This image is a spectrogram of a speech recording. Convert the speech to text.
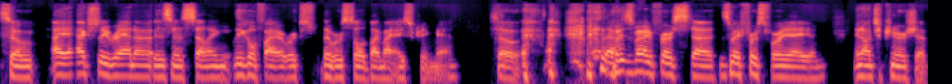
So, I actually ran a business selling legal fireworks that were sold by my ice cream man. So, that was my first, uh, this was my first foray in, in entrepreneurship.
